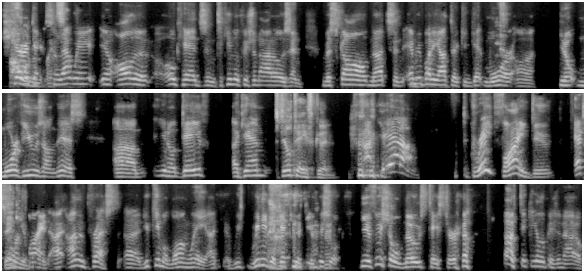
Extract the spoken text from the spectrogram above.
share it. So that way, you know, all the oak heads and tequila aficionados and mezcal nuts and everybody out there can get more, uh, you know, more views on this. Um, you know, Dave, again, Still tastes good. uh, yeah, great find, dude. Excellent find. I, I'm impressed. Uh, you came a long way. I, we we need to get you the official the official nose taster of tequila aficionado.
